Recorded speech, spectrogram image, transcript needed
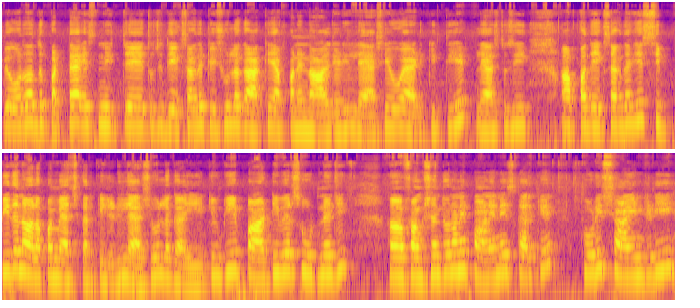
ਪਿਓਰ ਦਾ ਦੁਪੱਟਾ। ਇਸ ਨੀਚੇ ਤੁਸੀਂ ਦੇਖ ਸਕਦੇ ਟਿਸ਼ੂ ਲਗਾ ਕੇ ਆਪਾਂ ਨੇ ਨਾਲ ਜਿਹੜੀ ਲੈਸ਼ ਹੈ ਉਹ ਐਡ ਕੀਤੀ ਹੈ। ਲੈਸ਼ ਤੁਸੀਂ ਆਪਾਂ ਦੇਖ ਸਕਦੇ ਹਾਂ ਜੀ ਸਿੱਪੀ ਦੇ ਨਾਲ ਆਪਾਂ ਮੈਚ ਕਰਕੇ ਜਿਹੜੀ ਲੈਸ਼ ਉਹ ਲਗਾਈ ਹੈ, ਕਿਉਂਕਿ ਇਹ ਪਾਰਟੀ ਵੇਅਰ ਸੂਟ ਨੇ ਜੀ। ਫੰਕਸ਼ਨ ਤੇ ਉਹਨਾਂ ਨੇ ਪਾਣੇ ਨੇ ਇਸ ਕਰਕੇ। ਥੋੜੀ ਸ਼ਾਈਨ ਜਿਹੜੀ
